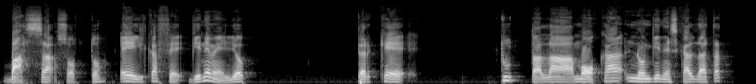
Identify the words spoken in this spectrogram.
bassa sotto e il caffè viene meglio perché tutta la moca non viene scaldata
